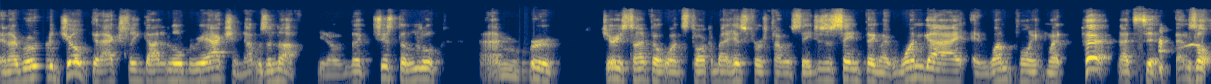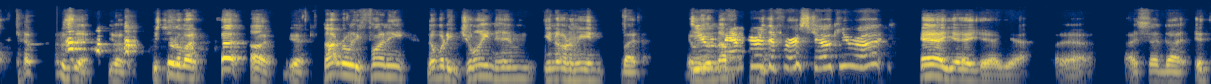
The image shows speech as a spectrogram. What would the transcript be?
and I wrote a joke that actually got a little reaction. That was enough, you know, like just a little, I remember Jerry Seinfeld once talking about his first time on stage. It's the same thing. Like one guy at one point went, huh, "That's it. That was all. That was it." You know, he sort of went, huh, "Oh, yeah." Not really funny. Nobody joined him. You know what I mean? But do you enough- remember the first joke you wrote? Yeah, yeah, yeah, yeah. Uh, I said uh, it.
